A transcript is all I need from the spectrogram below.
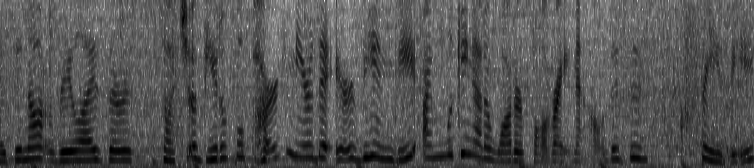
I did not realize there is such a beautiful park near the Airbnb. I'm looking at a waterfall right now. This is crazy.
